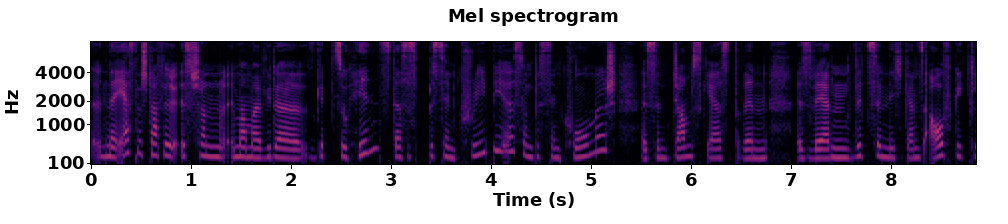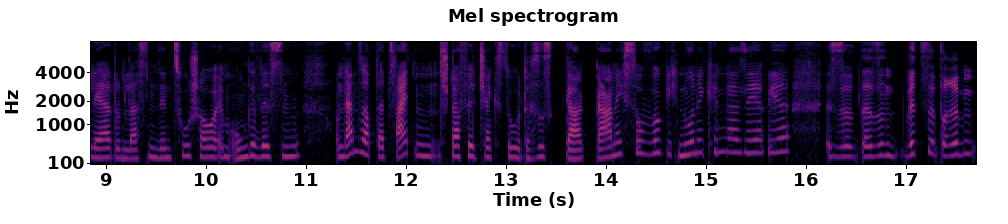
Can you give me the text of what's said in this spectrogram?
in der ersten Staffel ist schon immer mal wieder, es gibt so Hints, dass es ein bisschen creepy ist und ein bisschen komisch. Es sind Jumpscares drin, es werden Witze nicht ganz aufgeklärt und lassen den Zuschauer im Ungewissen. Und dann so ab der zweiten Staffel checkst du, das ist gar, gar nicht so wirklich nur eine Kinderserie. Es, da sind Witze drin,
